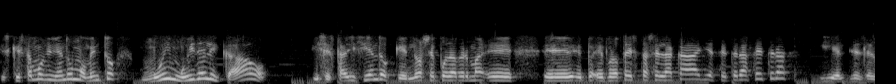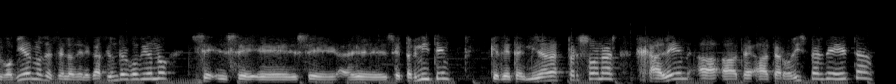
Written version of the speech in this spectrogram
Es que estamos viviendo un momento muy, muy delicado y se está diciendo que no se puede haber eh, eh, protestas en la calle, etcétera, etcétera, y desde el gobierno, desde la delegación del gobierno, se, se, eh, se, permiten que determinadas personas jalen a, terroristas de ETA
